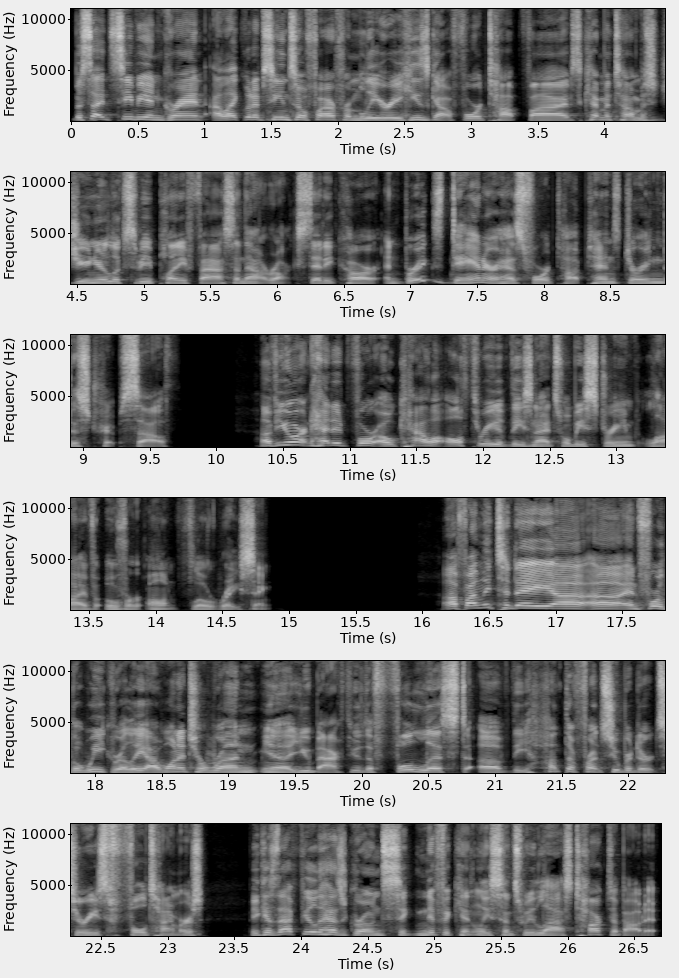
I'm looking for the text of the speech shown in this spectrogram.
Besides Seavey and Grant, I like what I've seen so far from Leary. He's got four top fives. Kevin Thomas Jr. looks to be plenty fast in that rock steady car. And Briggs Danner has four top tens during this trip south. If you aren't headed for Ocala, all three of these nights will be streamed live over on FloRacing. Uh, finally, today uh, uh, and for the week, really, I wanted to run uh, you back through the full list of the Hunt the Front Super Dirt Series full timers because that field has grown significantly since we last talked about it.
